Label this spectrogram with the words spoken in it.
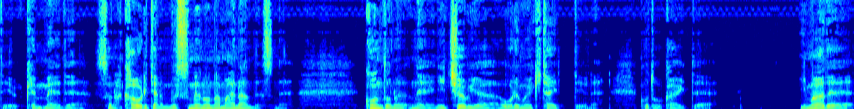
ていう件名で、その香りってのは娘の名前なんですね。今度のね、日曜日は俺も行きたいっていうね、ことを書いて、今まで、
